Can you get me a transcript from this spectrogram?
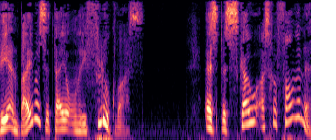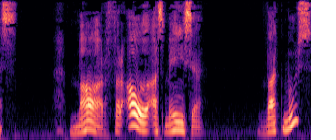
wie in Bybelse tye onder die vloek was, is beskou as gevangenes, maar veral as mense wat moes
